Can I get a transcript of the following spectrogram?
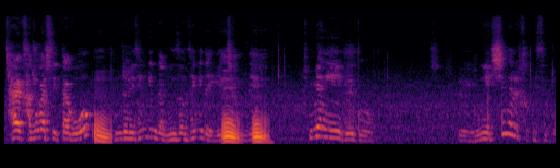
잘 가져갈 수 있다고 음. 금전이 생긴다, 문선 생긴다 음, 얘기하셨는데 음. 분명히 그래도 그 용의 신을 갖고 있어도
